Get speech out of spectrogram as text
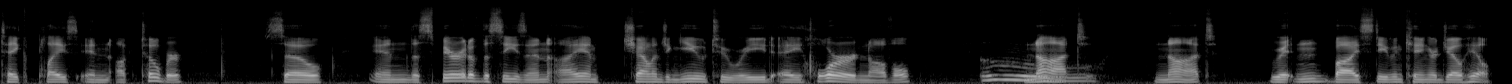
take place in October. So, in the spirit of the season, I am challenging you to read a horror novel Ooh. Not. Not written by Stephen King or Joe Hill.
